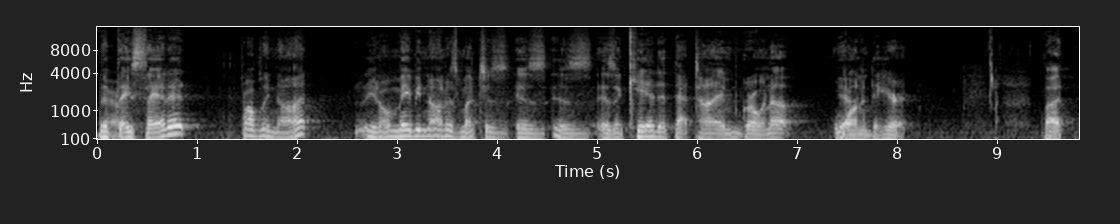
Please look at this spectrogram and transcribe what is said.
That Yeah. they said it, probably not. You know, maybe not as much as as as as a kid at that time growing up Yeah. wanted to hear it. But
